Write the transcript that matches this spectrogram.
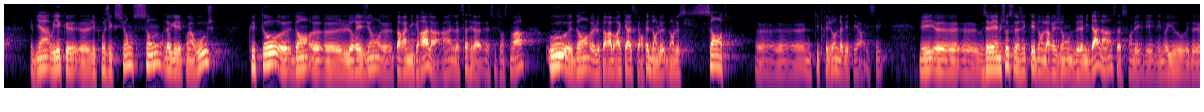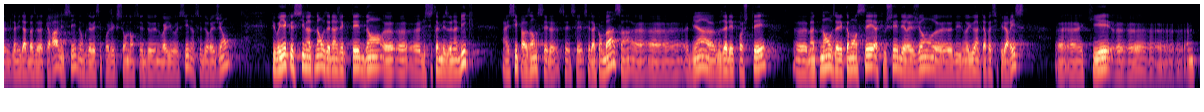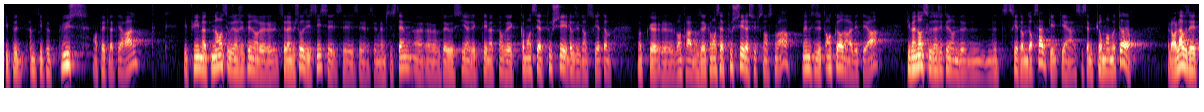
eh bien, vous voyez que les projections sont, là où il y a les points rouges, plutôt dans la région paranigrale, hein, là, ça c'est la substance noire, ou euh, dans euh, le parabracas, c'est en fait dans le, dans le centre, euh, une petite région de la VTA ici. Mais vous avez la même chose, vous injectez dans la région de l'amidale, hein, ça sont les, noyaux de, l'amidale basolatérale ici, donc vous avez ces projections dans ces deux noyaux aussi, dans ces deux régions. Puis vous voyez que si maintenant vous allez injecter dans le système mésolimbique, hein, ici par exemple c'est la combasse, hein, eh bien vous allez projeter euh, maintenant, vous allez commencer à toucher des régions euh, du noyau interfascicularis euh, qui est un petit, peu, un, petit peu, plus en fait latéral. Et puis maintenant, si vous injectez dans le. C'est la même chose ici, c'est le même système. vous allez aussi injecter maintenant, vous allez commencer à toucher, là vous êtes dans le striatum donc, ventral, donc vous allez commencer à toucher la substance noire, même si vous êtes encore dans la VTA. Puis maintenant, si vous injectez dans le, striatum dorsal, qui est, un système purement moteur, alors là, vous allez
